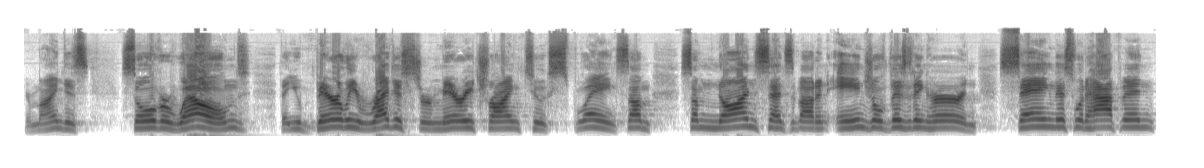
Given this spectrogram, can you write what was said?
Your mind is so overwhelmed that you barely register Mary trying to explain some, some nonsense about an angel visiting her and saying this would happen.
